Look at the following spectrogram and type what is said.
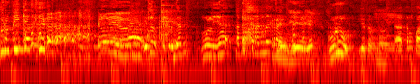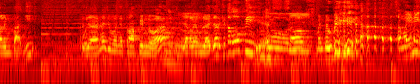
Guru piket. Parah, itu pekerjaan mulia tapi keren banget. Keren, cuy. iya. Iya, kan? Guru gitu. Datang paling pagi kerjaannya cuma nyetrapin doang. Yang lain belajar kita ngopi. Sama main PUBG. Sama ini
